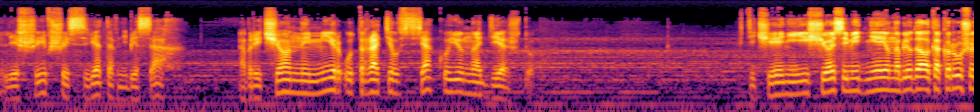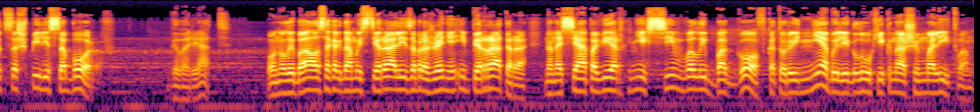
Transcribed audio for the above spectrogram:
Лишившись света в небесах, обреченный мир утратил всякую надежду. В течение еще семи дней он наблюдал, как рушатся шпили соборов. Говорят, он улыбался, когда мы стирали изображение императора, нанося поверх них символы богов, которые не были глухи к нашим молитвам.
